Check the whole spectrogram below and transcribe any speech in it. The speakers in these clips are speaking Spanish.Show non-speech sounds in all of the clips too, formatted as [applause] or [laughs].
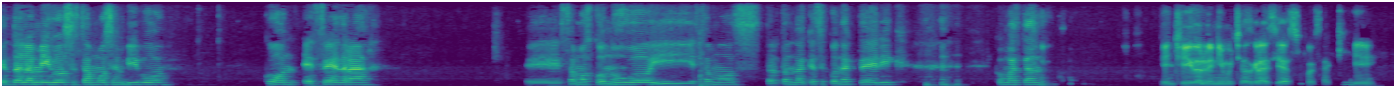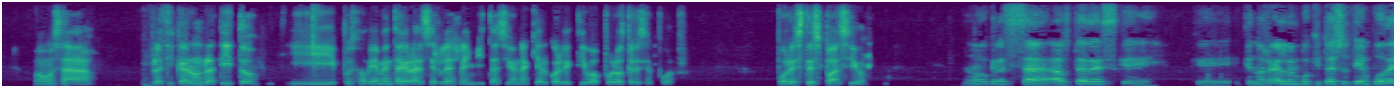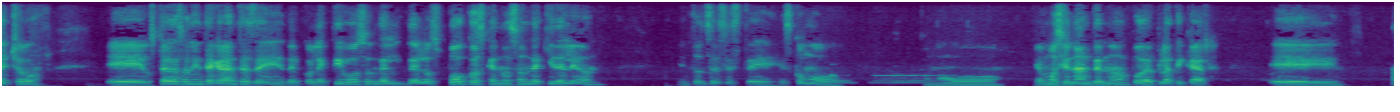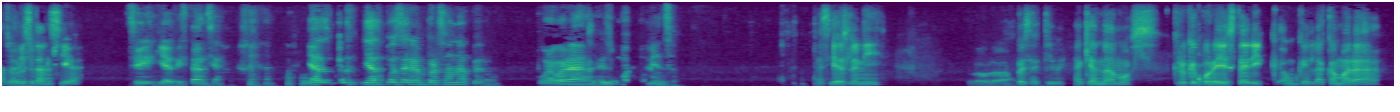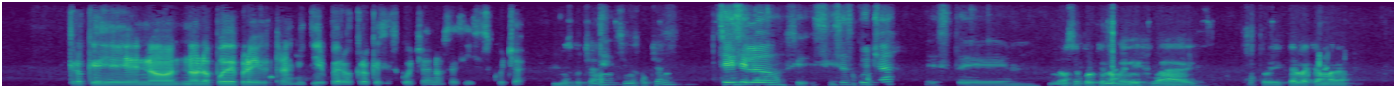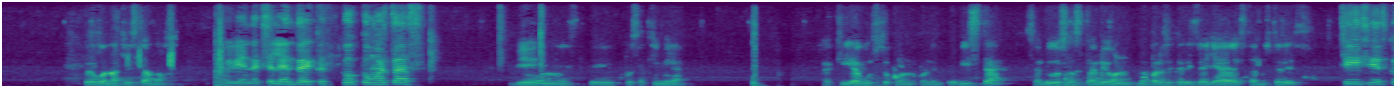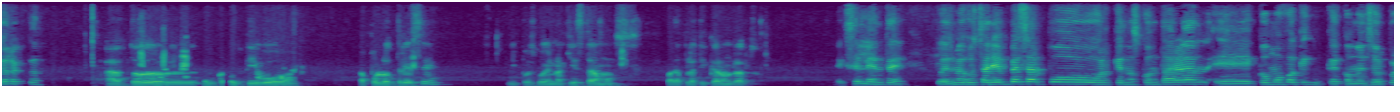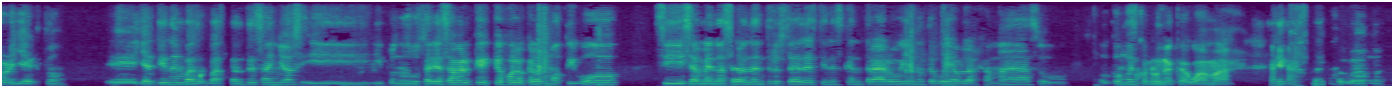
¿Qué tal amigos? Estamos en vivo con Efedra. Eh, estamos con Hugo y estamos tratando de que se conecte Eric. [laughs] ¿Cómo están? Bien chido, Lenny, muchas gracias. Pues aquí vamos a platicar un ratito y pues obviamente agradecerles la invitación aquí al colectivo Apolo 13 por, por este espacio. No, gracias a, ustedes que, que, que, nos regalan un poquito de su tiempo. De hecho, eh, ustedes son integrantes del colectivo, son de los pocos que no son de aquí de León. Entonces, este, es como, como emocionante, ¿no? Poder platicar. Eh, a la distancia. Sí, y a distancia. [laughs] ya, después, ya después será en persona, pero por ahora es un buen comienzo. Así es, Lenny. Hola, hola. Pues aquí, aquí andamos. Creo que por ahí está Eric, aunque la cámara creo que no, no lo puede transmitir, pero creo que se escucha, no sé si se escucha. ¿Me escuchan? ¿Sí me escuchan? Sí, sí, lo, sí, sí se escucha. Este... No sé por qué no me deja proyectar la cámara. Pero bueno, aquí estamos. Muy bien, excelente. ¿Cómo estás? Bien, este, pues aquí mira, aquí a gusto con, la entrevista. Saludos hasta León. Me parece que desde allá están ustedes. Sí, sí, es correcto a todo el, colectivo Apolo 13 y pues bueno, aquí estamos para platicar un rato. Excelente. Pues me gustaría empezar por que nos contaran eh, cómo fue que, comenzó el proyecto. Eh, ya tienen bastantes años y, pues nos gustaría saber qué, fue lo que los motivó, si se amenazaron entre ustedes, tienes que entrar o ya no te voy a hablar jamás, o, cómo es. Con una caguama. [laughs] Con una caguama.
